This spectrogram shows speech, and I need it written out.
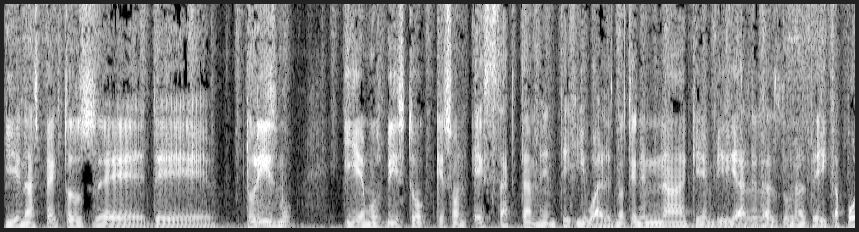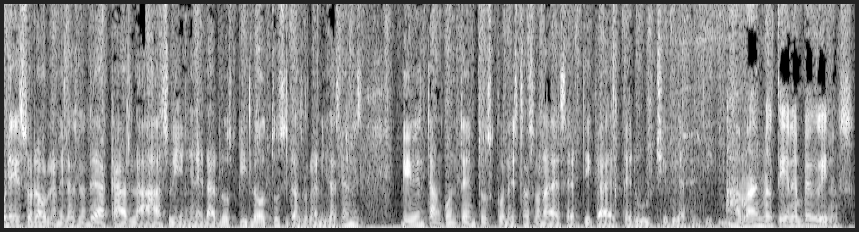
y en aspectos eh, de turismo y hemos visto que son exactamente iguales. No tienen nada que envidiarle las dunas de Ica. Por eso la organización de Dakar, la ASO y en general los pilotos y las organizaciones viven tan contentos con esta zona desértica de Perú, Chile y Argentina. Además no tienen beduinos.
